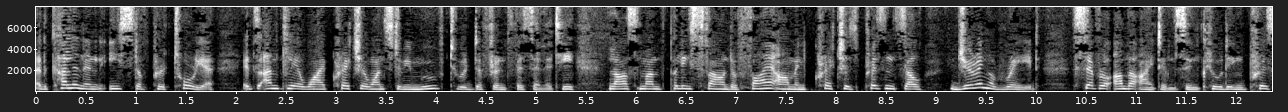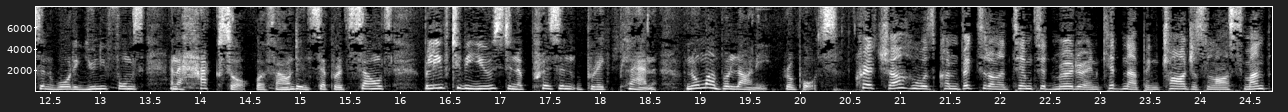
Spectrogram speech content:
at Cullinan, east of Pretoria. It's unclear why Krejcir wants to be moved to a different facility. Last month, police found a firearm in Krejcir's prison cell during a raid. Several other items, including prison warder uniforms and a hacksaw, were found in separate cells, believed to be used in a prison break plan. Norma Bolani reports. Krejcir, who was convicted on attempted murder and kidnapping charges last month,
